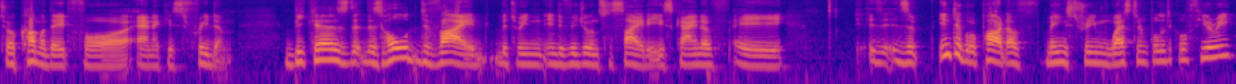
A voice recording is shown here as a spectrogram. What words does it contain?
to accommodate for anarchist freedom because th this whole divide between individual and society is kind of a is an integral part of mainstream Western political theory,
